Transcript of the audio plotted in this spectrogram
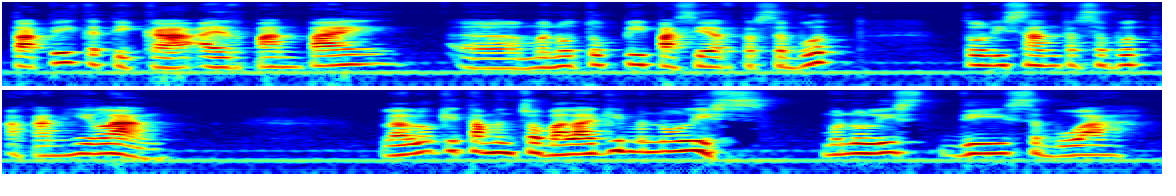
tapi ketika air pantai e, menutupi pasir tersebut, tulisan tersebut akan hilang. Lalu kita mencoba lagi menulis, menulis di sebuah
